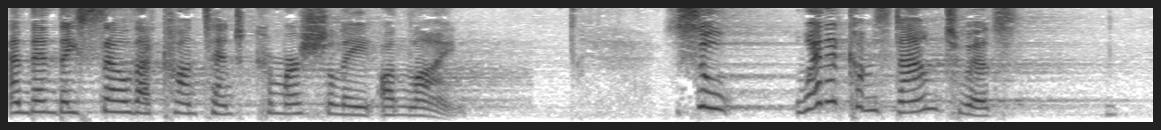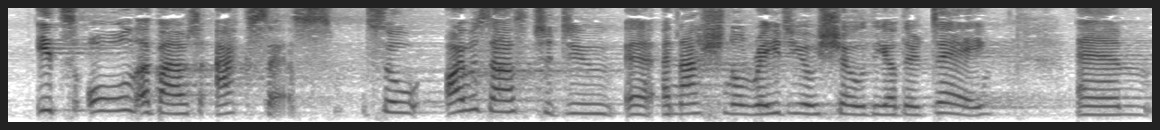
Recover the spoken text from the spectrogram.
and then they sell that content commercially online. So when it comes down to it, it's all about access. So I was asked to do a, a national radio show the other day um,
